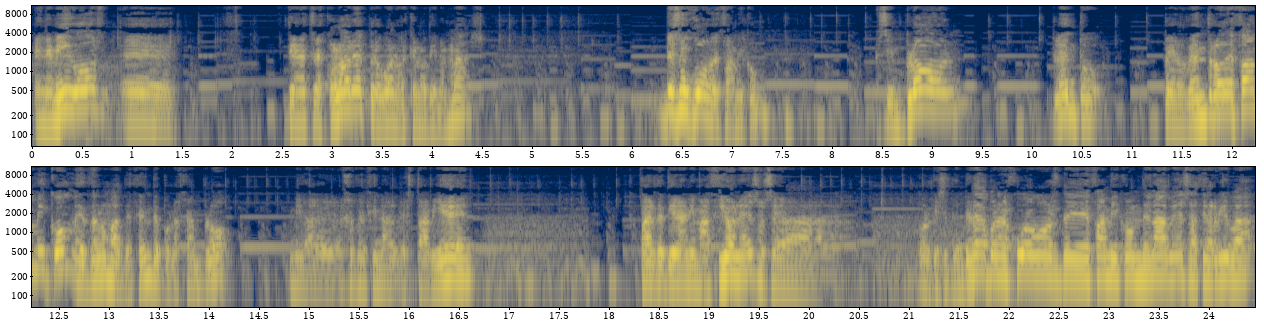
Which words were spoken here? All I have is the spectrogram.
enemigos, eh, tienes tres colores, pero bueno, es que no tienes más. Es un juego de Famicom. Simplón, lento, pero dentro de Famicom es de lo más decente. Por ejemplo, mira, el jefe final está bien. Aparte tiene animaciones, o sea... Porque si te empiezas a poner juegos de Famicom de naves hacia arriba,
